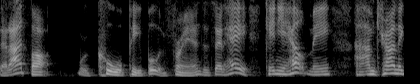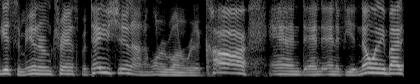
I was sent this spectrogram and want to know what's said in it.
that I thought were cool people and friends and said, Hey, can you help me? I'm trying to get some interim transportation. I don't want to run with a car. And, and, and if you know anybody,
